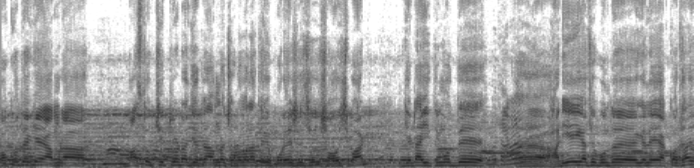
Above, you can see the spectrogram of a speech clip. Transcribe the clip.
পক্ষ থেকে আমরা বাস্তব চিত্রটা যেটা আমরা ছোটোবেলা থেকে পড়ে এসেছি সহজ পাঠ যেটা ইতিমধ্যে হারিয়েই গেছে বলতে গেলে এক কথায়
